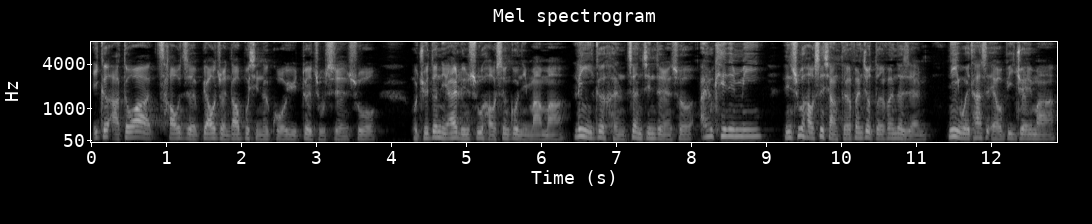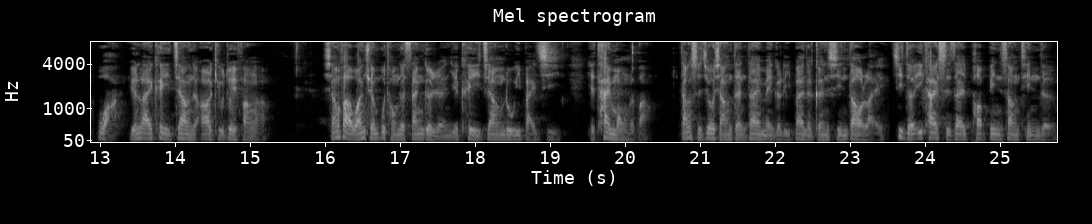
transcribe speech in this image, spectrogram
一个阿多亚操着标准到不行的国语对主持人说：“我觉得你爱林书豪胜过你妈妈。”另一个很震惊的人说：“Are you kidding me？林书豪是想得分就得分的人，你以为他是 LBJ 吗？”哇，原来可以这样的 argue 对方啊！想法完全不同的三个人也可以这样录一百集，也太猛了吧！当时就想等待每个礼拜的更新到来。记得一开始在 Podbean 上听的，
